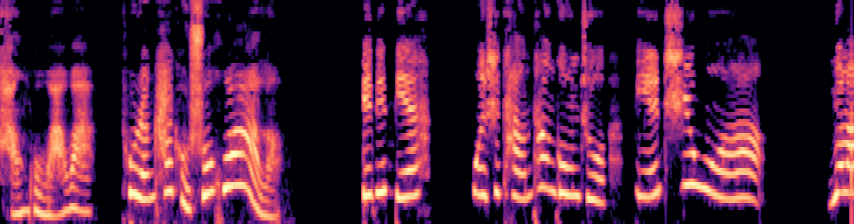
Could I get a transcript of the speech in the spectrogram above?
糖果娃娃突然开口说话了：“别别别，我是糖糖公主，别吃我！原来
